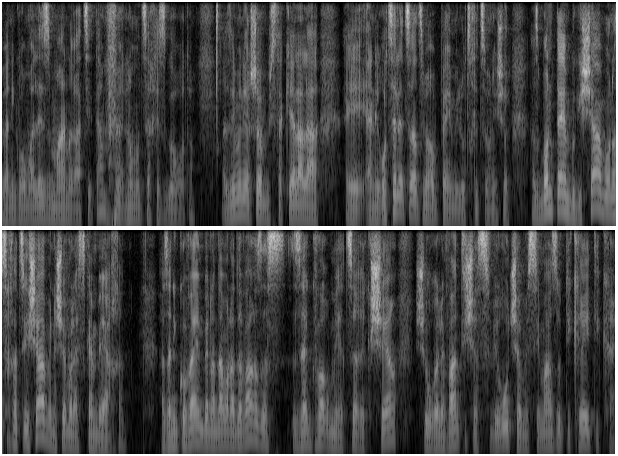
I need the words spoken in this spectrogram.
ואני כבר מלא זמן רץ איתם ואני לא מצליח לסגור אותם. אז אם אני עכשיו מסתכל על ה... אה, אני רוצה לייצר לעצמי הרבה פעמים אילוץ חיצוני של, אז בוא נתאם פגישה, בוא נעשה חצי שעה ונשב על ההסכם ביחד. אז אני קובע עם בן אדם על הדבר הזה, זה כבר מייצר הקשר שהוא רלוונטי שהסבירות שהמשימה הזאת תקרה, היא תקרה.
